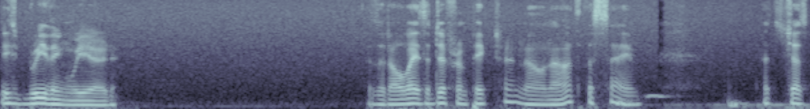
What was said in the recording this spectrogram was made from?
He's breathing weird. Is it always a different picture? No, now it's the same. It's just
